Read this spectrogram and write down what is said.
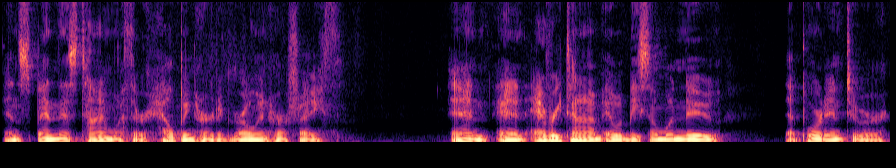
and spend this time with her helping her to grow in her faith. And and every time it would be someone new that poured into her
